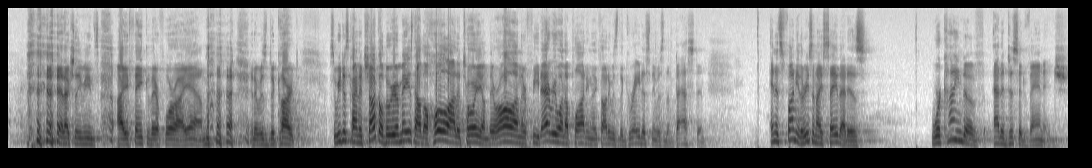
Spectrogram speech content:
it actually means I think, therefore I am. and it was Descartes. So we just kind of chuckled, but we were amazed how the whole auditorium, they were all on their feet, everyone applauding. They thought it was the greatest and it was the best. And and it's funny, the reason I say that is we're kind of at a disadvantage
